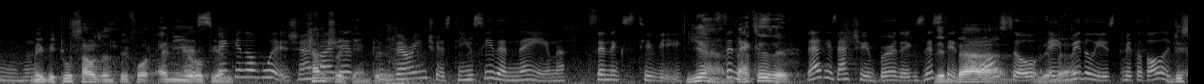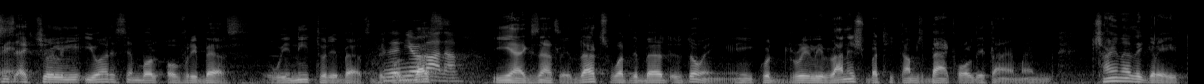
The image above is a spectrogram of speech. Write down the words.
mm -hmm. maybe 2,000 before any uh, European Speaking of which, I country find came to it very interesting. You see the name Phoenix TV. Yeah, Phoenix, that is it. That is actually a bird that existed, bird, also a. Middle East methodology. This right? is actually, you are a symbol of rebirth. We need to rebirth. Because The nirvana. Yeah, exactly. That's what the bird is doing. He could really vanish, but he comes back all the time. And China the Great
